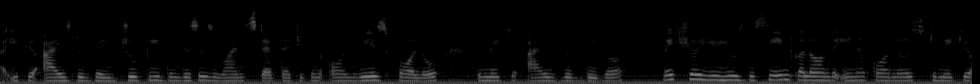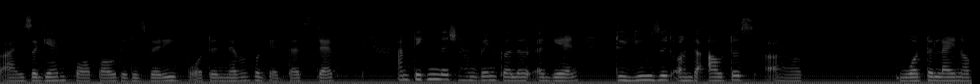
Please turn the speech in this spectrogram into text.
uh, if your eyes look very droopy then this is one step that you can always follow to make your eyes look bigger. Make sure you use the same color on the inner corners to make your eyes again pop out. It is very important. Never forget that step i'm taking the champagne color again to use it on the outer uh, waterline of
